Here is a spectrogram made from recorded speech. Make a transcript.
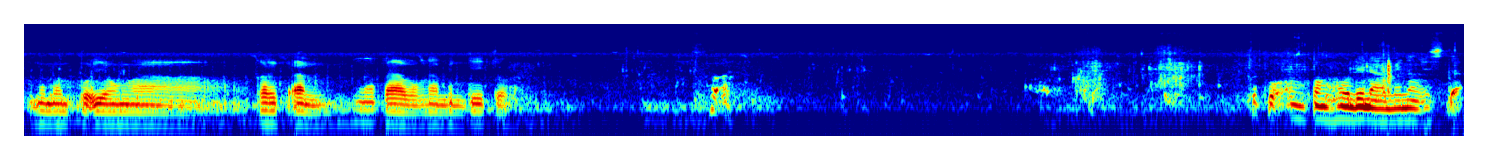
Ito naman po yung uh, karikan na tawag namin dito. Ito po ang panghuli namin ng isda.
